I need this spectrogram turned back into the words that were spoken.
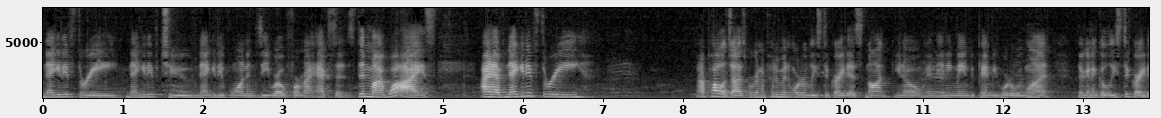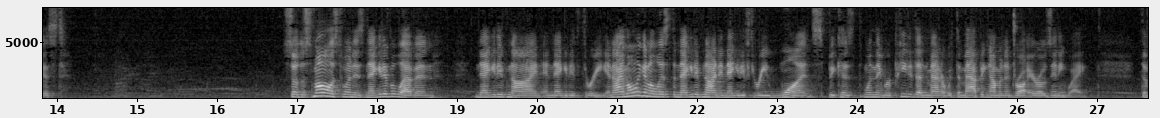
negative 3, negative 2, negative 1, and 0 for my x's. Then my y's, I have negative 3. I apologize. We're going to put them in order least to greatest, not, you know, in any mamby-pamby order we want. They're going to go least to greatest. So the smallest one is negative 11, negative 9, and negative 3. And I'm only going to list the negative 9 and negative 3 once because when they repeat it doesn't matter. With the mapping, I'm going to draw arrows anyway. The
